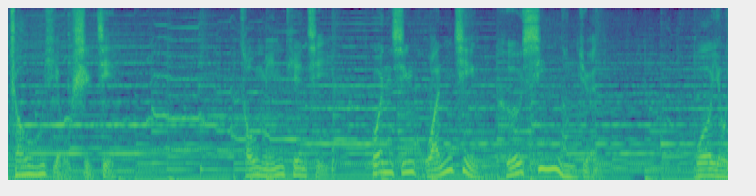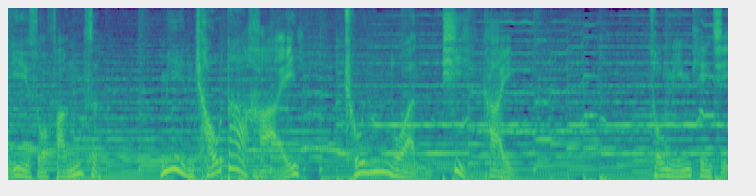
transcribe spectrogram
周游世界。从明天起，关心环境和新能源。我有一所房子，面朝大海，春春暖屁开。从明天起，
